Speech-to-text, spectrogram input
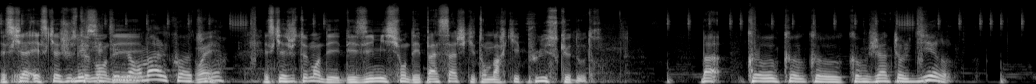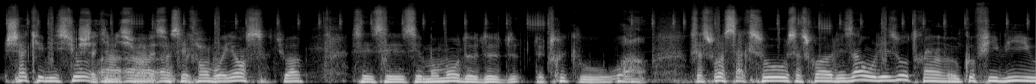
Est-ce qu'il y, qu'il y a Mais justement c'était des. normal, quoi, Ouais. Est-ce qu'il y a justement des, des émissions, des passages qui t'ont marqué plus que d'autres? Bah, comme, comme, comme- comme je viens de te le dire, chaque émission, Chaque a- émission a, son a ses flamboyances, tu vois. C'est c'est- ces moments de, de, de, de trucs où, waouh, que ça soit Saxo, que ça soit les uns ou les autres, hein, Coffee Bee, ou,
